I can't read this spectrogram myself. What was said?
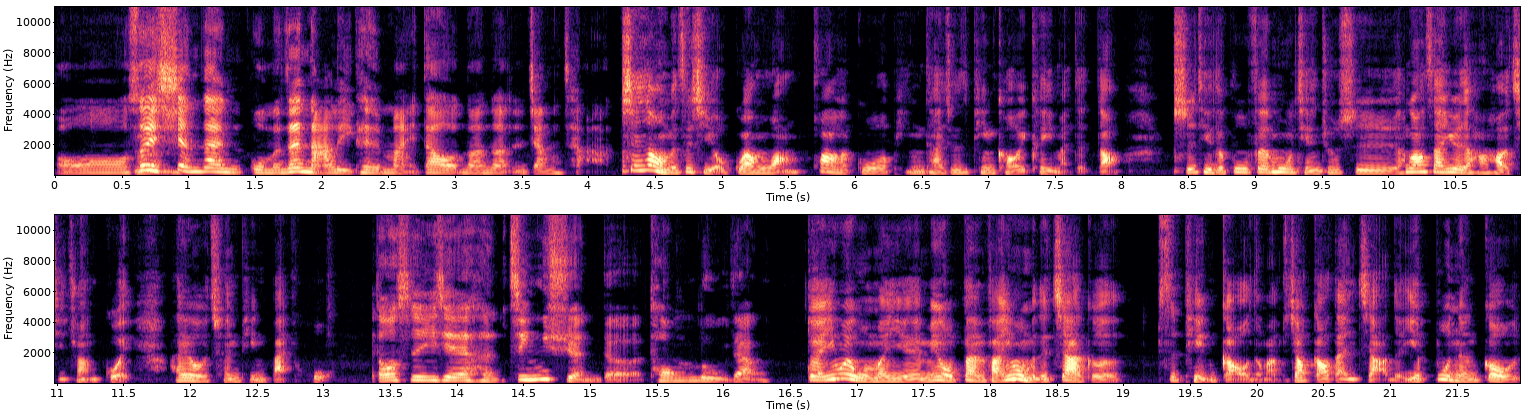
哦，所以现在我们在哪里可以买到暖暖的姜茶？现在我们自己有官网，跨国平台就是 Pinko 也可以买得到。实体的部分目前就是光三月的好好奇专柜，还有成品百货。都是一些很精选的通路，这样。对，因为我们也没有办法，因为我们的价格是偏高的嘛，比较高单价的，也不能够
